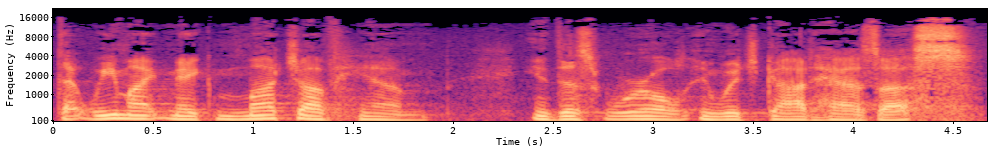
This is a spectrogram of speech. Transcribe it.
that we might make much of Him in this world in which God has us.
